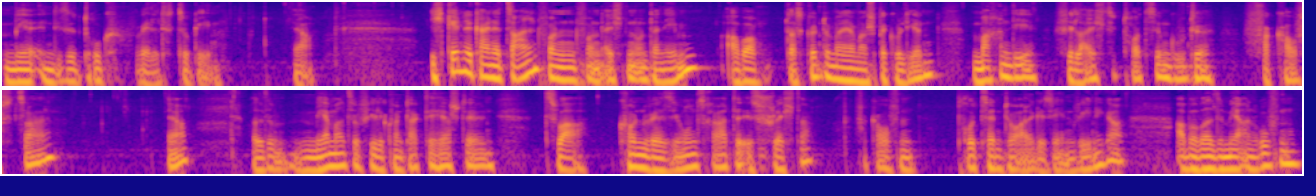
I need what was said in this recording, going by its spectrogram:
mehr in diese Druckwelt zu gehen. Ja. Ich kenne keine Zahlen von, von echten Unternehmen, aber das könnte man ja mal spekulieren. Machen die vielleicht trotzdem gute Verkaufszahlen? Ja, also mehrmals so viele Kontakte herstellen. Zwar Konversionsrate ist schlechter, verkaufen prozentual gesehen weniger, aber weil sie mehr anrufen,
